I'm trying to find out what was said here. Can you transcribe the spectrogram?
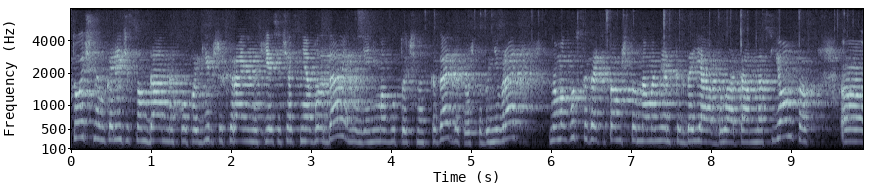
точным количеством данных о погибших и раненых я сейчас не обладаю, ну, я не могу точно сказать для того, чтобы не врать. Но могу сказать о том, что на момент, когда я была там на съемках, э,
